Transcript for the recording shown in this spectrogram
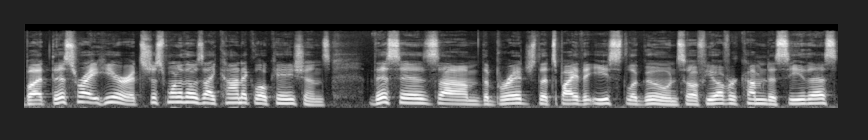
But this right here, it's just one of those iconic locations. This is um, the bridge that's by the East Lagoon. So if you ever come to see this,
